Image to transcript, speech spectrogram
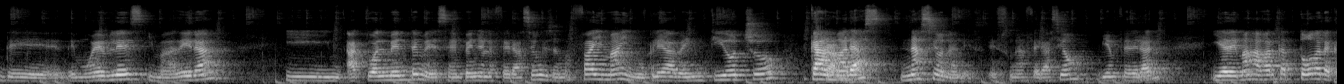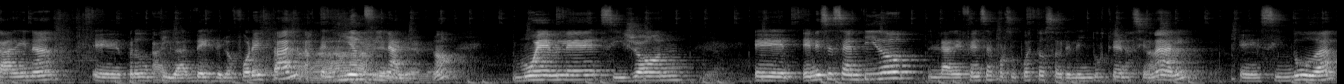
de, de Muebles y Madera, y actualmente me desempeño en la federación que se llama FAIMA y nuclea 28 cámaras nacionales. Es una federación bien federal y además abarca toda la cadena eh, productiva, desde lo forestal hasta Ah, el bien final, bien, bien. ¿no? Mueble, sillón, eh, en ese sentido, la defensa es por supuesto sobre la industria nacional, eh, sin duda.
